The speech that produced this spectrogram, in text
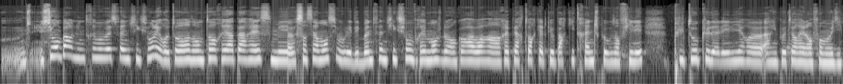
Hum, Si on parle d'une très mauvaise fanfiction, les retourneurs dans le temps réapparaissent, mais euh, sincèrement, si vous voulez des bonnes fanfictions, vraiment, je dois encore avoir un répertoire quelque part qui traîne, je peux vous enfiler, plutôt que d'aller lire euh, Harry Potter et l'enfant maudit.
